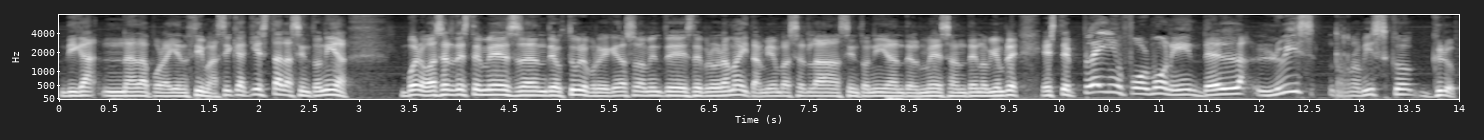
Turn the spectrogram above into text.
diga nada por ahí encima. Así que aquí está la sintonía. Bueno, va a ser de este mes eh, de octubre porque queda solamente este programa y también va a ser la sintonía del mes de noviembre, este Playing for Money del Luis Robisco Group.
